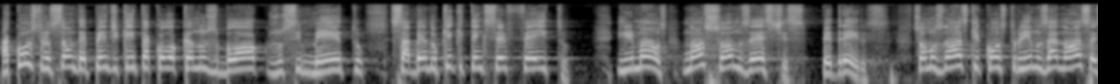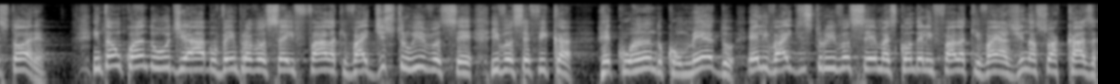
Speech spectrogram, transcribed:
A construção depende de quem está colocando os blocos, o cimento, sabendo o que, que tem que ser feito. irmãos, nós somos estes pedreiros. Somos nós que construímos a nossa história. Então, quando o diabo vem para você e fala que vai destruir você, e você fica recuando com medo, ele vai destruir você. Mas quando ele fala que vai agir na sua casa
